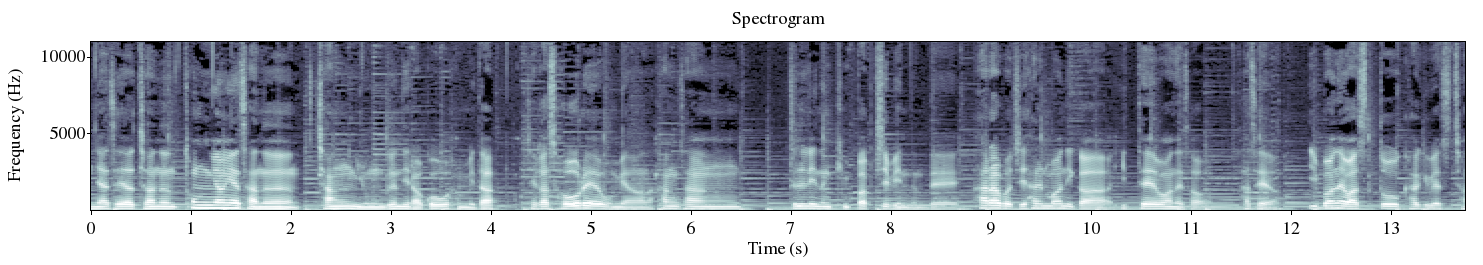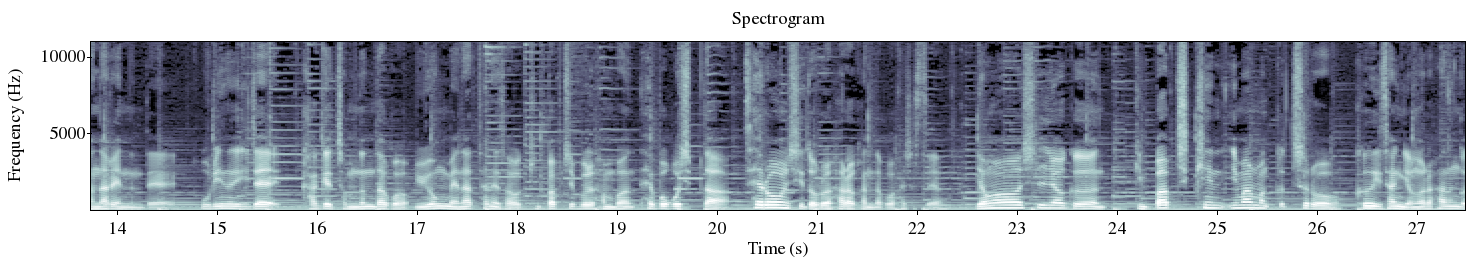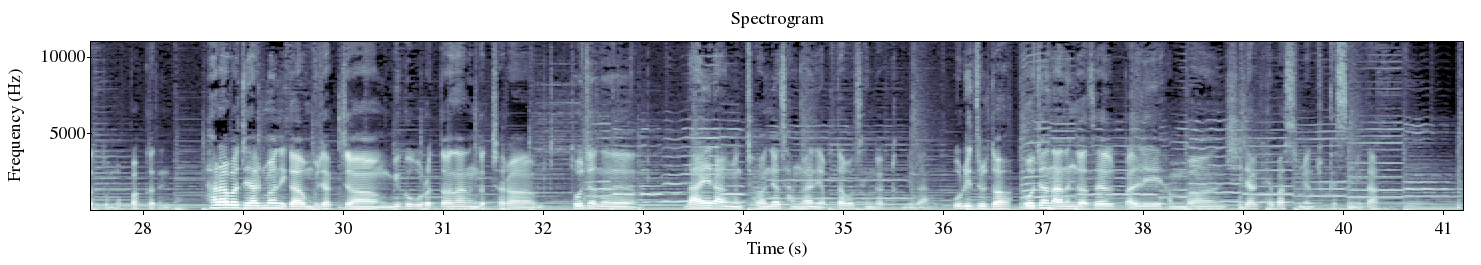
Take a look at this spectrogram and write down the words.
안녕하세요. 저는 통영에 사는 장윤근이라고 합니다. 제가 서울에 오면 항상 들리는 김밥집이 있는데 할아버지 할머니가 이태원에서 사세요. 이번에 와서 또 가기 위해서 전화를 했는데 우리는 이제 가게 접는다고 뉴욕 맨하탄에서 김밥집을 한번 해보고 싶다. 새로운 시도를 하러 간다고 하셨어요. 영어 실력은 김밥 치킨 이 말만 끝으로 그 이상 영어를 하는 것도 못 봤거든요. 할아버지 할머니가 무작정 미국으로 떠나는 것처럼 도전은 나이랑은 전혀 상관이 없다고 생각합니다. 우리들도 도전하는 것을 빨리 한번 시작해봤으면 좋겠습니다.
